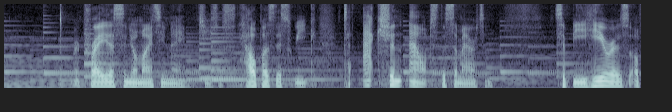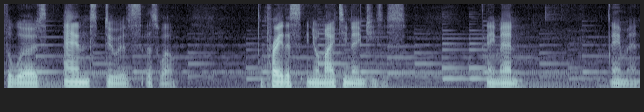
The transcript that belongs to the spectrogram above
I pray this in your mighty name, Jesus. Help us this week to action out the Samaritan, to be hearers of the word and doers as well. I pray this in your mighty name, Jesus. Amen. Amen.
